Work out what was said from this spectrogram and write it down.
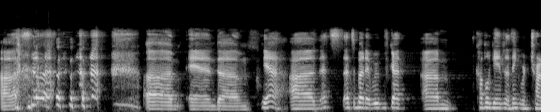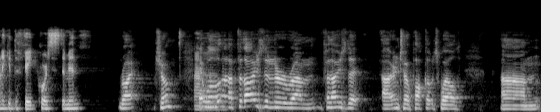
Uh, um, and um, yeah, uh, that's that's about it. We've got um, a couple of games. I think we're trying to get the Fate core system in. right. Sure. Yeah, well, Um, uh, for those that are um, for those that are into Apocalypse World, um,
